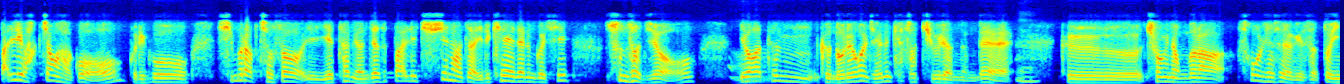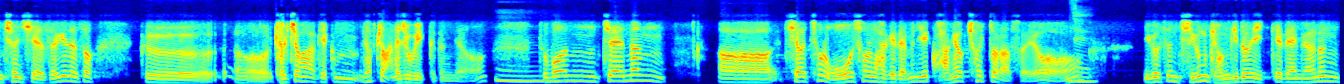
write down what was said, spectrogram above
빨리 확정하고 그리고 힘을 합쳐서 예타 면제에서 빨리 추진하자 이렇게 해야 되는 것이 순서죠. 이와 같은 그 노력을 저희는 계속 기울였는데 네. 그 중앙정부나 서울시에서 여기서 또 인천시에서 여기 대해서 그, 어, 결정하게끔 협조 안 해주고 있거든요. 음. 두 번째는, 어, 지하철 5호선을 하게 되면 이게 광역철도라서요. 네. 이것은 지금 경기도에 있게 되면은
